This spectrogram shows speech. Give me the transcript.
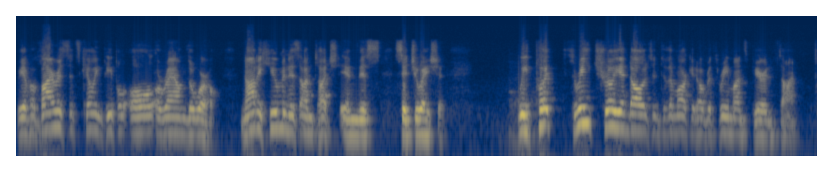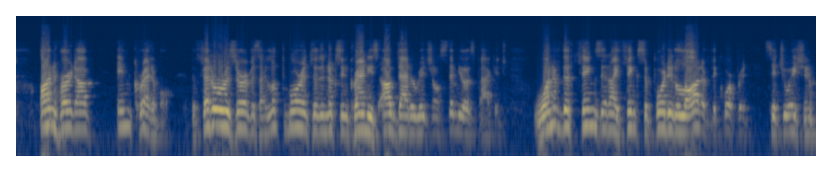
We have a virus that's killing people all around the world. Not a human is untouched in this situation. We put $3 trillion into the market over three months period of time. Unheard of, incredible. The Federal Reserve, as I looked more into the nooks and crannies of that original stimulus package, one of the things that I think supported a lot of the corporate situation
